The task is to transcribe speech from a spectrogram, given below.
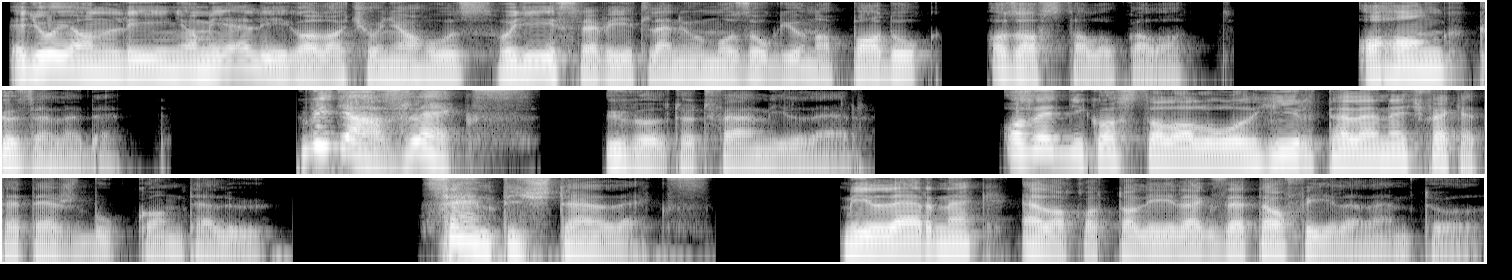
egy olyan lény, ami elég alacsony ahhoz, hogy észrevétlenül mozogjon a padok az asztalok alatt. A hang közeledett. – Vigyázz, Lex! – üvöltött fel Miller. Az egyik asztal alól hirtelen egy fekete test bukkant elő. – Szent Isten, Lex! Millernek elakadt a lélegzete a félelemtől.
